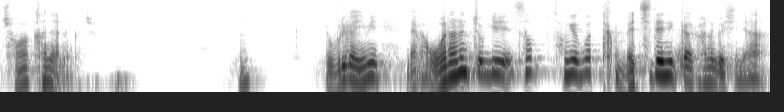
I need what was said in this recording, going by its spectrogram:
정확하냐는 거죠. 응? 우리가 이미 내가 원하는 쪽에서 성경과 딱 매치되니까 하는 것이냐,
